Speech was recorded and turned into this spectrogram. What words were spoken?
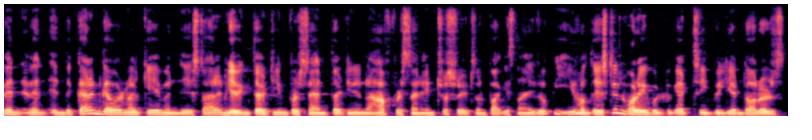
when when in the current governor came and they started giving 13% 13.5% interest rates on pakistani rupee you know they still were able to get 3 billion dollars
